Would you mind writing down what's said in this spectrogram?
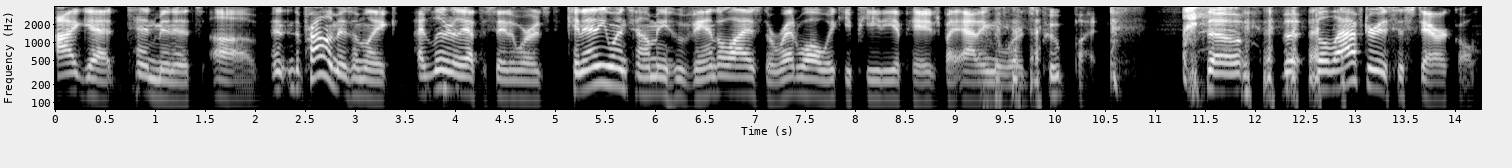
I get 10 minutes of, and the problem is I'm like, I literally have to say the words, can anyone tell me who vandalized the Redwall Wikipedia page by adding the words poop butt? So the, the laughter is hysterical.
